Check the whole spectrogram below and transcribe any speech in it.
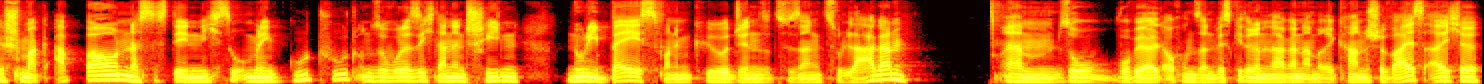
Geschmack abbauen, dass es denen nicht so unbedingt gut tut. Und so wurde sich dann entschieden, nur die Base von dem Kyojin sozusagen zu lagern. Ähm, so, wo wir halt auch unseren Whisky drin lagern, amerikanische Weißeiche.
